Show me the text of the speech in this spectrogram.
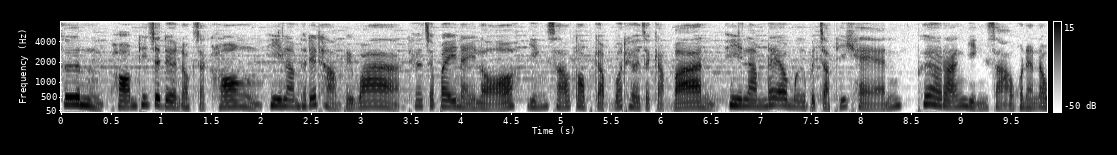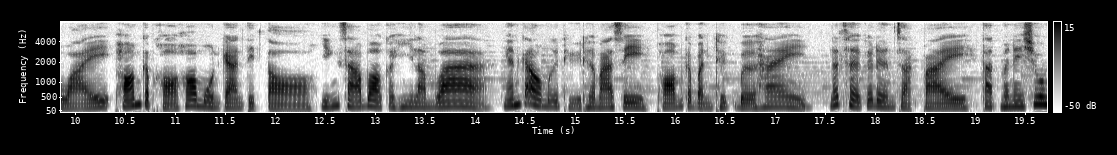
ขึ้น พร้อมที่จะเดินออกจากห้อง ฮีลัมเธอได้ถามไปว่า เธอจะไปไหนหรอ หญิงสาวตอบกลับว่าเธอจะกลับบ้าน ฮีลัมได้เอามือไปจับที่แขน เพื่อรั้งหญิงสาวคนนั้นเอาไว้ พร้อมกับขอข้อมูลการติดต่อ หญิงสาวบอกกับฮีลัมว่า งั้นก็เอามือถือเธอมาสิ พร้อมกับบันทึกเบอร์ให้ และเธอก็เดินจากไป ตัดมาในช่วง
